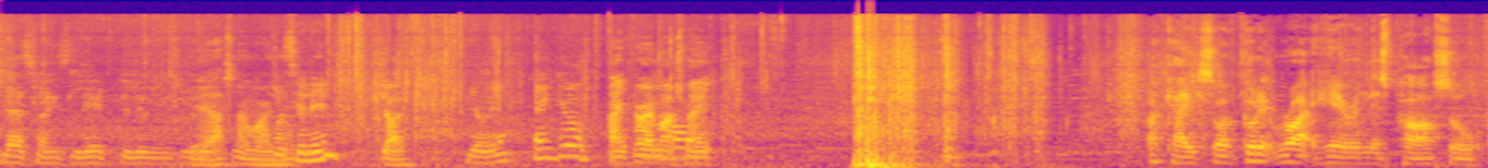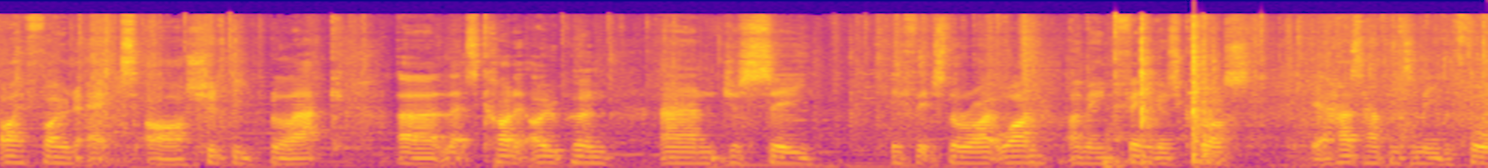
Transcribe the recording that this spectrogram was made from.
That's why it's late delivery. Yeah, that's no worries. What's mate. your name? Joe. Joe, yeah. Thank you. Thank you very much, mate. Okay, so I've got it right here in this parcel. iPhone XR should be black. Uh, let's cut it open and just see if it's the right one. I mean, fingers crossed. It has happened to me before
